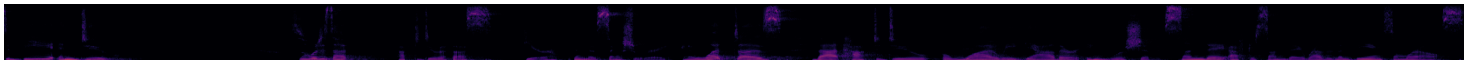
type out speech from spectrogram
to be and do. So, what does that have to do with us? here in this sanctuary? You know, what does that have to do for why we gather in worship Sunday after Sunday rather than being somewhere else?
